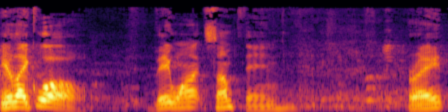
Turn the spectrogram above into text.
You're like, whoa, they want something, right?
